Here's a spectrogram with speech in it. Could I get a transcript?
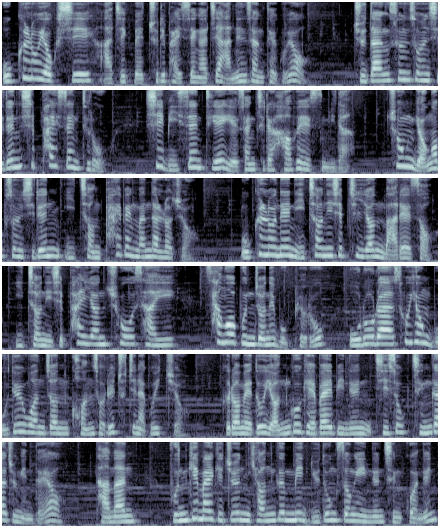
오클로 역시 아직 매출이 발생하지 않은 상태고요. 주당 순손실은 18센트로 12센트의 예상치를 하회했습니다. 총 영업 손실은 2,800만 달러죠. 오클로는 2027년 말에서 2028년 초 사이 상업 운전을 목표로 오로라 소형 모듈 원전 건설을 추진하고 있죠. 그럼에도 연구 개발비는 지속 증가 중인데요. 다만 분기 말 기준 현금 및 유동성에 있는 증권은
